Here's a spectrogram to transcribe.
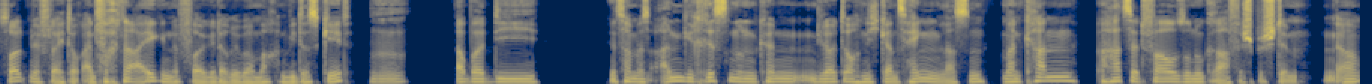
sollten wir vielleicht auch einfach eine eigene Folge darüber machen, wie das geht. Mhm. aber die, jetzt haben wir es angerissen und können die Leute auch nicht ganz hängen lassen. Man kann HZV sonografisch bestimmen. Ja,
